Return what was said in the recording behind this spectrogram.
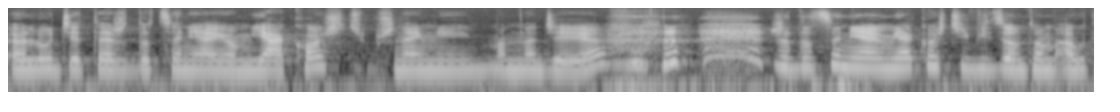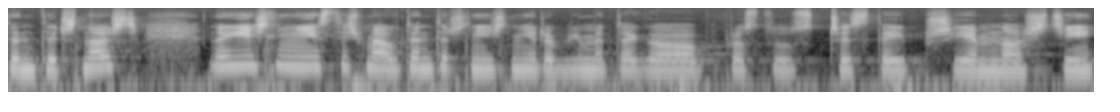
ludzie też doceniają jakość, przynajmniej mam nadzieję, że doceniają jakość i widzą tą autentyczność. No i jeśli nie jesteśmy autentyczni, jeśli nie robimy tego po prostu z czystej przyjemności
